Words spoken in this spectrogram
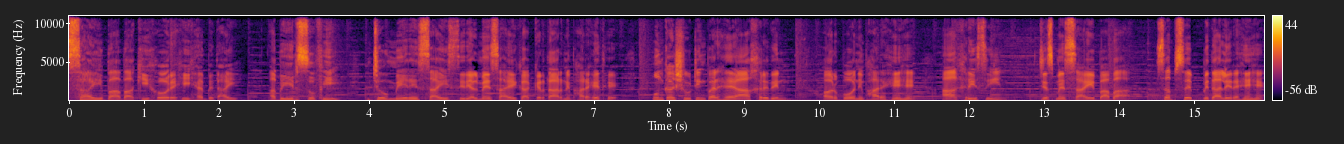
साई बाबा की हो रही है विदाई। अबीर सूफी, जो मेरे साई सीरियल में साई का किरदार निभा रहे थे, उनका शूटिंग पर है आखिरी दिन, और वो निभा रहे हैं आखिरी सीन, जिसमें साई बाबा सबसे विदा ले रहे हैं।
